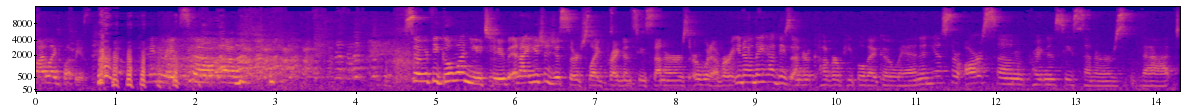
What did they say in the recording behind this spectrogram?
I like puppies. But anyway, so. Um, so if you go on YouTube, and I usually just search like pregnancy centers or whatever, you know, and they have these undercover people that go in, and yes, there are some pregnancy centers that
